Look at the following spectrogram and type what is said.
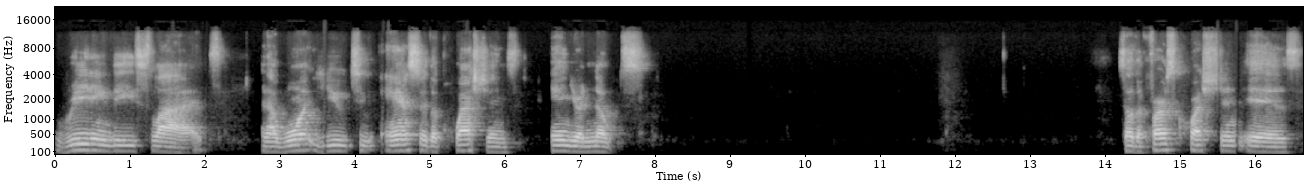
reading these slides and I want you to answer the questions in your notes. So the first question is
